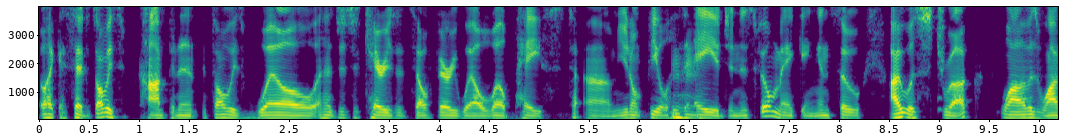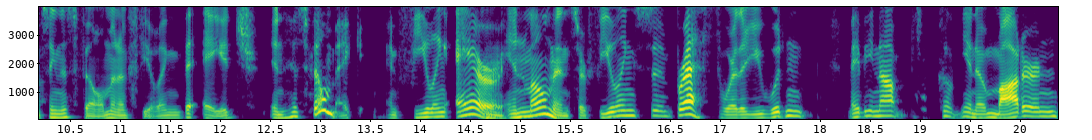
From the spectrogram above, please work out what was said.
like i said it's always competent it's always well and it just carries itself very well well paced um, you don't feel his Mhm. age in his filmmaking and so i was struck while i was watching this film and i'm feeling the age in his filmmaking and feeling air Mm. in moments or feeling breath where you wouldn't maybe not you know modern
